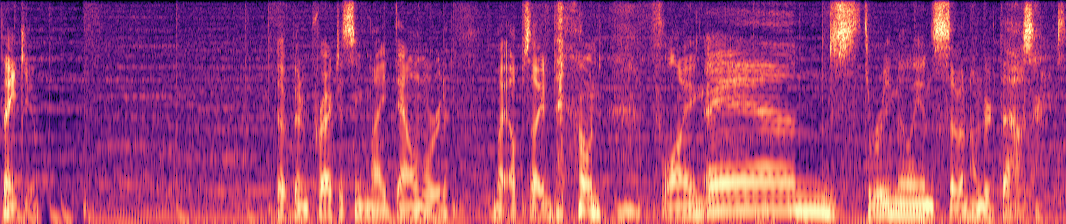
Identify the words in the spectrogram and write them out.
Thank you. I've been practicing my downward, my upside down flying, and 3,700,000.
